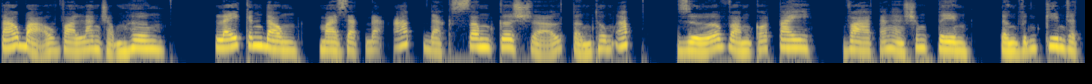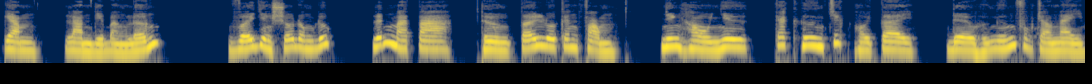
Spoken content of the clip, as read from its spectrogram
táo bạo và lan rộng hơn. Lấy cánh đồng mà giặc đã áp đặt xong cơ sở tận thôn ấp, giữa vàm có tay và tảng hàng sông Tiền, tận Vĩnh Kim Rạch Gầm làm địa bàn lớn. Với dân số đông đúc, lính ma ta thường tới lui canh phòng, nhưng hầu như các hương chức hội tề đều hưởng ứng phong trào này.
